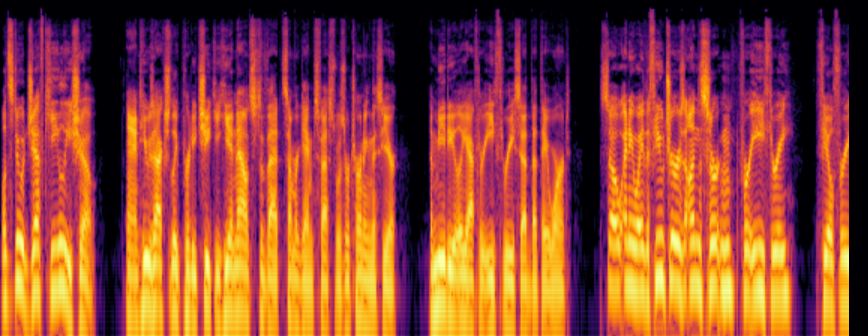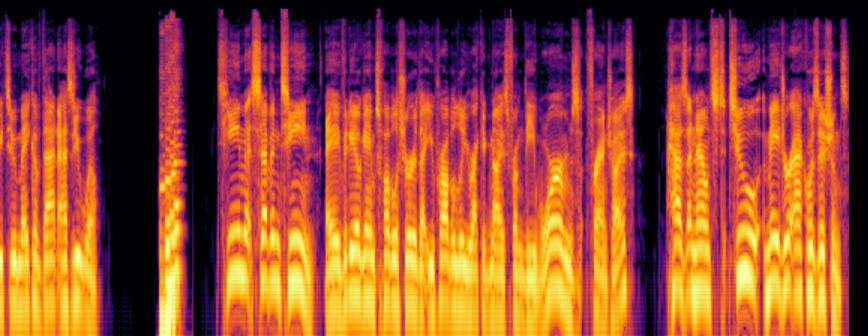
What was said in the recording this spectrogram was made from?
Let's do a Jeff Keighley show. And he was actually pretty cheeky. He announced that Summer Games Fest was returning this year, immediately after E3 said that they weren't. So, anyway, the future is uncertain for E3. Feel free to make of that as you will. Team 17, a video games publisher that you probably recognize from the Worms franchise, has announced two major acquisitions.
